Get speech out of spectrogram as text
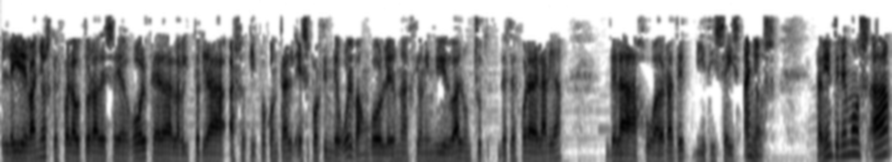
Leire Baños, que fue la autora de ese gol que le da la victoria a su equipo contra el Sporting de Huelva, un gol en una acción individual, un chut desde fuera del área de la jugadora de 16 años. También tenemos a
